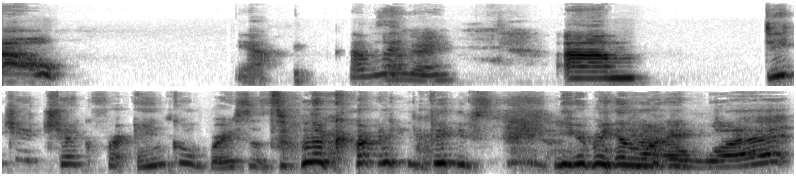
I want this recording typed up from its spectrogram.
No. Yeah. That was it. Okay. Um, did you check for ankle bracelets on the Carney Thieves? You mean You like what?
